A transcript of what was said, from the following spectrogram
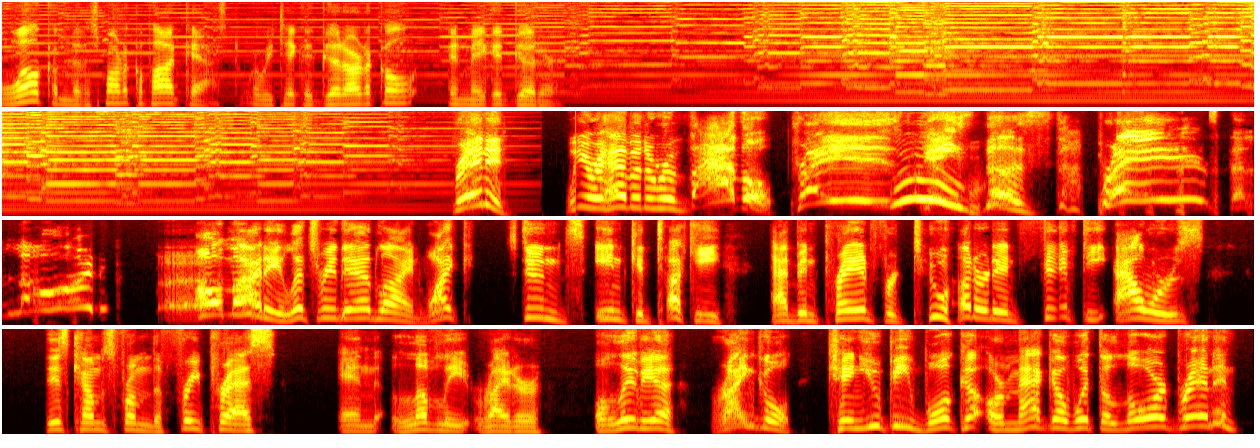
Welcome to the Smarticle Podcast, where we take a good article and make it gooder. Brandon, we are having a revival. Praise Woo! Jesus. Praise the Lord Almighty. Let's read the headline. Why students in Kentucky have been praying for 250 hours. This comes from the Free Press and lovely writer Olivia Reingold. Can you be Woka or MAGA with the Lord, Brandon?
